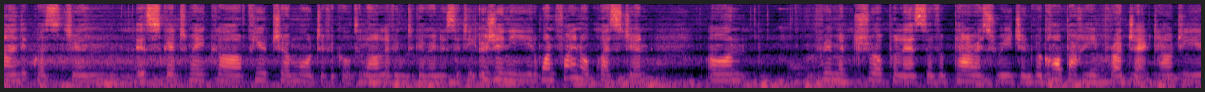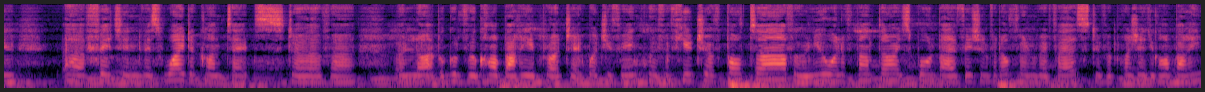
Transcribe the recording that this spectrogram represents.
And a question is going to make our future more difficult in our living together in a city. Eugenie, one final question on metropolis of the Paris region, the Grand Paris project. How do you uh, fit in this wider context of uh, a lot, the Grand Paris project? What do you think with the future of Pantin, the renewal of Pantin? It's born by a vision that often refers to the projet du Grand Paris.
